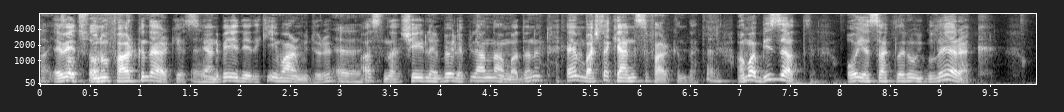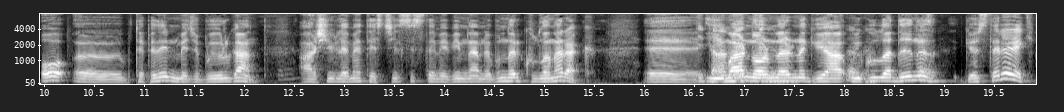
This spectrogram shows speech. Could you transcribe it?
Ha, evet bunun farkında herkes. Evet. Yani belediyedeki imar müdürü Evet. aslında şehirlerin böyle planlanmadığının en başta kendisi farkında. Ama bizzat o yasakları uygulayarak o e, tepeden inmeci buyurgan arşivleme, tescil sistemi bilmem ne bunları kullanarak e, İdame imar ettiriyor. normlarını güya Tabii. uyguladığını Tabii. göstererek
